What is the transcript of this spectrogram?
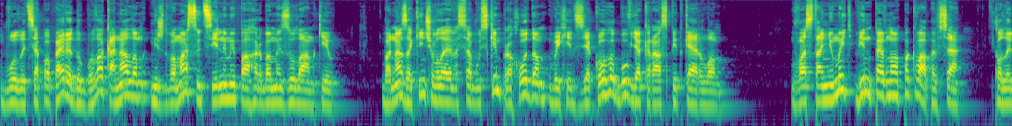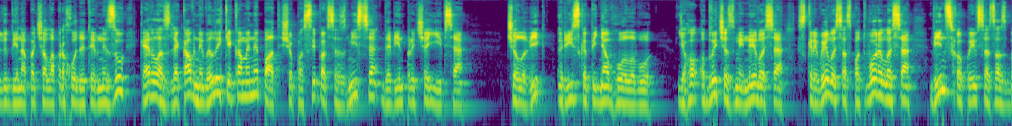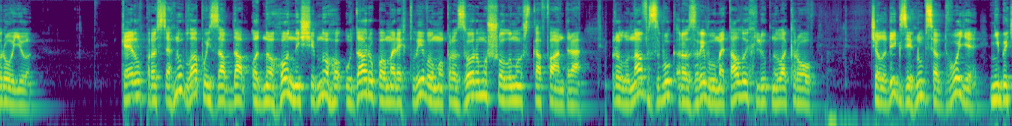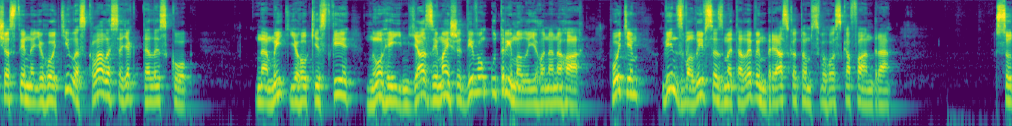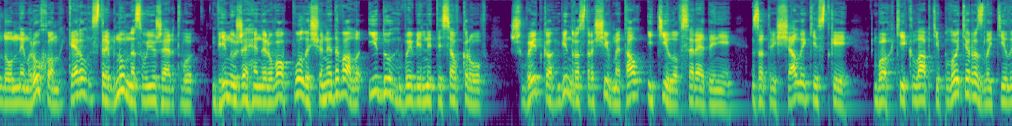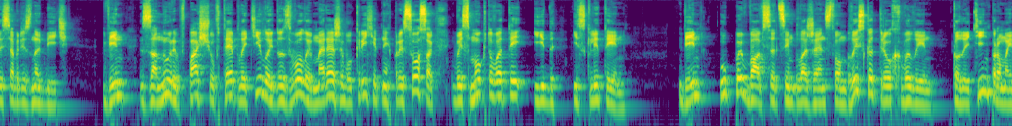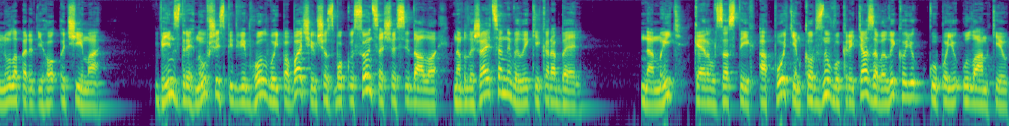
Вулиця попереду була каналом між двома суцільними пагорбами з уламків. Вона закінчувалася вузьким проходом, вихід з якого був якраз під керлом. В останню мить він, певно, поквапився. Коли людина почала проходити внизу, керла злякав невеликий каменепад, що посипався з місця, де він причаївся. Чоловік різко підняв голову. Його обличчя змінилося, скривилося, спотворилося, він схопився за зброю. Керл простягнув лапу й завдав одного нищівного удару по мерехтливому прозорому шолому скафандра. Пролунав звук розриву металу й хлюпнула кров. Чоловік зігнувся вдвоє, ніби частина його тіла склалася як телескоп. На мить його кістки, ноги й м'язи майже дивом утримали його на ногах. Потім він звалився з металевим брязкотом свого скафандра. Судомним рухом Керл стрибнув на свою жертву. Він уже генерував поле, що не давало іду вивільнитися в кров. Швидко він розтрощив метал і тіло всередині. Затріщали кістки. Вогкі клапті плоті розлетілися в різнобіч. Він занурив пащу в тепле тіло і дозволив мережеву крихітних присосок висмоктувати ід із клітин. Він упивався цим блаженством близько трьох хвилин, коли тінь промайнула перед його очима. Він, здригнувшись, підвів голову і побачив, що з боку сонця, що сідало, наближається невеликий корабель. На мить Керл застиг, а потім ковзнув укриття за великою купою уламків.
